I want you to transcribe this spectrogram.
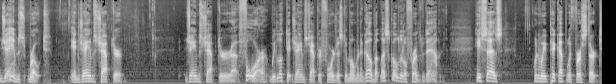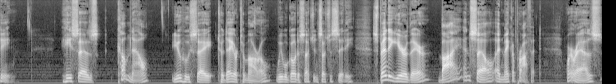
James wrote in James chapter James chapter uh, 4. We looked at James chapter 4 just a moment ago, but let's go a little further down. He says, when we pick up with verse 13, he says, Come now, you who say, Today or tomorrow, we will go to such and such a city, spend a year there, buy and sell, and make a profit. Whereas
